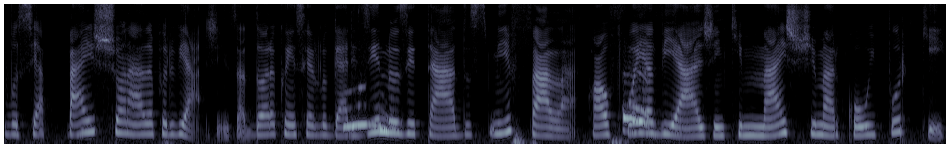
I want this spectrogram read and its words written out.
você é apaixonada por viagens, adora conhecer lugares uhum. inusitados. Me fala, qual foi a viagem que mais te marcou e por quê?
